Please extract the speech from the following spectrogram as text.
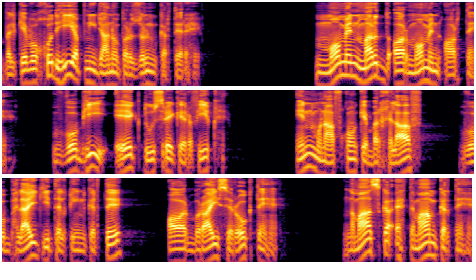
بلکہ وہ خود ہی اپنی جانوں پر ظلم کرتے رہے۔ مومن مرد اور مومن عورتیں، وہ بھی ایک دوسرے کے رفیق ہیں۔ ان منافقوں کے برخلاف وہ بھلائی کی تلقین کرتے اور برائی سے روکتے ہیں، نماز کا اہتمام کرتے ہیں،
